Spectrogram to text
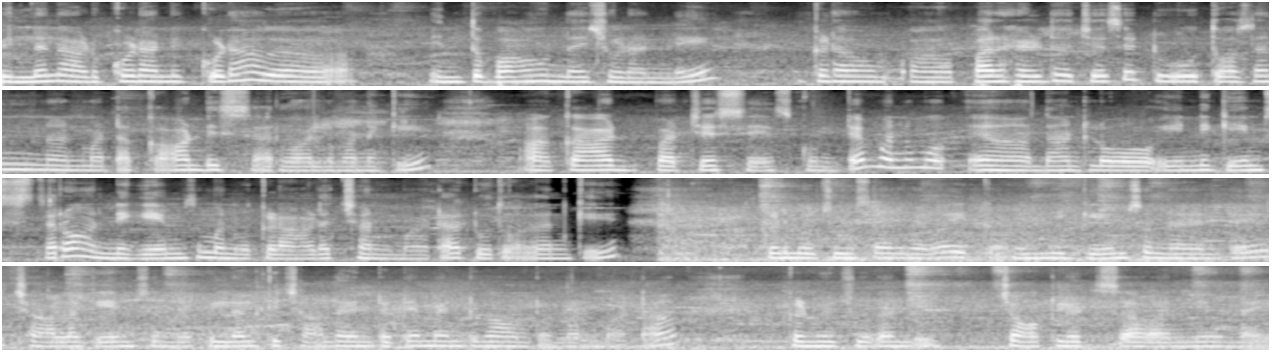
పిల్లలు ఆడుకోవడానికి కూడా uh, ఎంత బాగున్నాయి చూడండి. ఇక్కడ పర్ హెడ్ వచ్చేసి టూ థౌజండ్ అనమాట కార్డ్ ఇస్తారు వాళ్ళు మనకి. ఆ కార్డ్ పర్చేస్ చేసుకుంటే మనము దాంట్లో ఎన్ని గేమ్స్ ఇస్తారో అన్ని గేమ్స్ మనం ఇక్కడ ఆడచ్చు అనమాట టూ థౌజండ్కి ఇక్కడ మీరు చూసారు కదా ఇక్కడ ఎన్ని గేమ్స్ ఉన్నాయంటే చాలా గేమ్స్ ఉన్నాయి. పిల్లలకి చాలా ఎంటర్టైన్మెంట్గా ఉంటుందన్నమాట. ఇక్కడ మీరు చూడండి చాక్లెట్స్ అవన్నీ ఉన్నాయి.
